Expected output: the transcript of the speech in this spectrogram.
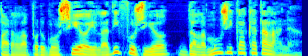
per a la promoció i la difusió de la música catalana.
